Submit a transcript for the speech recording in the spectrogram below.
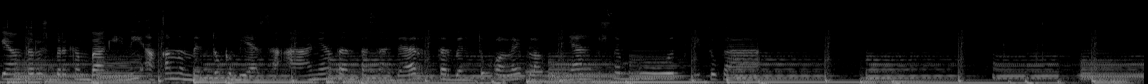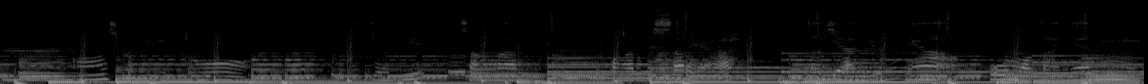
yang terus berkembang ini akan membentuk kebiasaan yang tanpa sadar terbentuk oleh pelakunya tersebut gitu kak. Hmm, oh seperti itu. Jadi sangat berpengaruh besar ya. Nah iya. selanjutnya aku mau tanya nih.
